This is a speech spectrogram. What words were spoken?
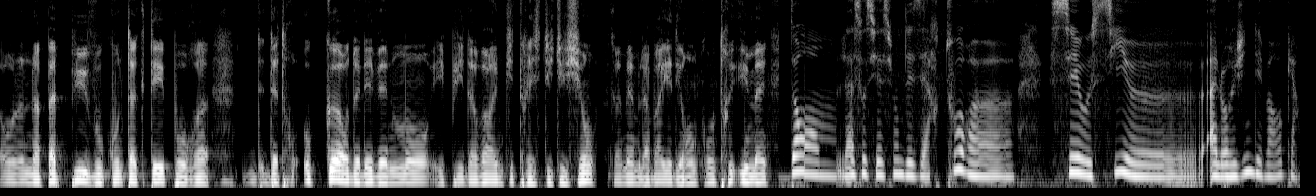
On n'a pas pu vous contacter pour euh, d'être au cœur de l'événement et puis d'avoir une petite restitution. Quand même, là-bas, il y a des rencontres humaines. Dans l'association Désert Tour, euh, c'est aussi euh, à l'origine des Marocains.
